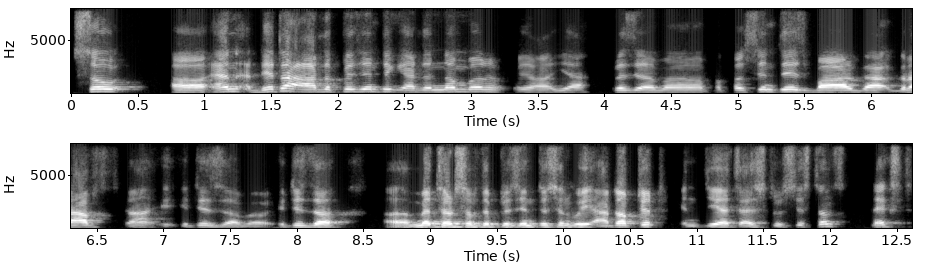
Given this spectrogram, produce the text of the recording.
So, uh, and data are the presenting at the number, uh, yeah, uh, percentage bar graphs. uh, it- is, it is the uh, methods of the presentation we adopted in DHIS2 systems. Next.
